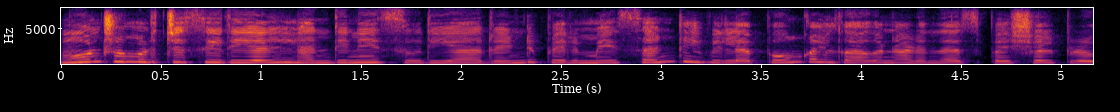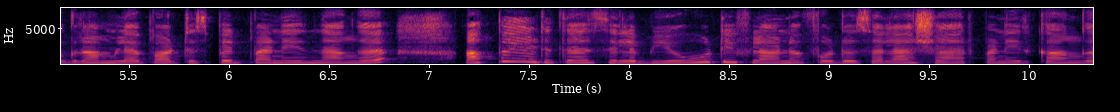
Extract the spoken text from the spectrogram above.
மூன்று முடிச்ச சீரியல் நந்தினி, சூர்யா ரெண்டு பேருமே சன் டிவியில் பொங்கலுக்காக நடந்த ஸ்பெஷல் ப்ரோக்ராமில் பார்ட்டிசிபேட் பண்ணியிருந்தாங்க. அப்போ எடுத்த சில பியூட்டிஃபுல்லான ஃபோட்டோஸ் எல்லாம் ஷேர் பண்ணியிருக்காங்க.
